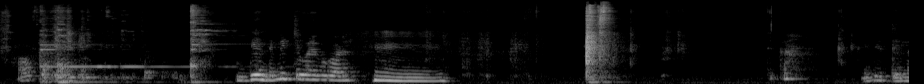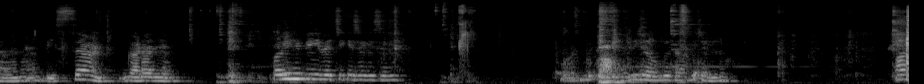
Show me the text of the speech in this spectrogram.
ਸਾਫ਼ ਦਿੰਦੇ ਮਿਰਚ ਵਾਲੇ ਪਕੌੜੇ। ਹੂੰ। ਠੀਕ ਆ। ਇਹਦੇ ਉੱਤੇ ਲਾ ਦੇਣਾ ਬੇਸਣ ਗਾੜਾ ਜਿਹਾ। ਕੋਈ ਨਹੀਂ ਪੀ ਵਿੱਚ ਕਿਸੇ ਕਿਸੇ ਦੇ। ਵੀ ਜਾਊਗੇ ਤਾਂ ਵੀ ਚੱਲੂ। ਪੰਜ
